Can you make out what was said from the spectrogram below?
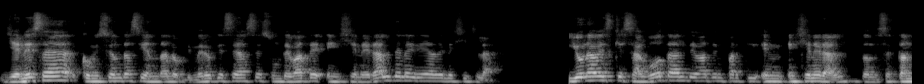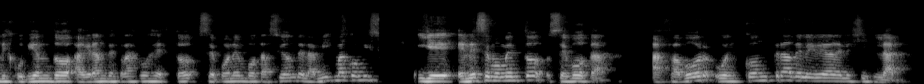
Y en esa Comisión de Hacienda, lo primero que se hace es un debate en general de la idea de legislar. Y una vez que se agota el debate en, en general, donde se están discutiendo a grandes rasgos esto, se pone en votación de la misma comisión Y eh, en ese momento se vota a favor o en contra de la idea de legislar.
